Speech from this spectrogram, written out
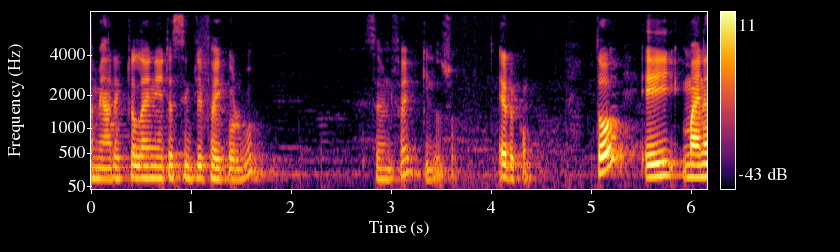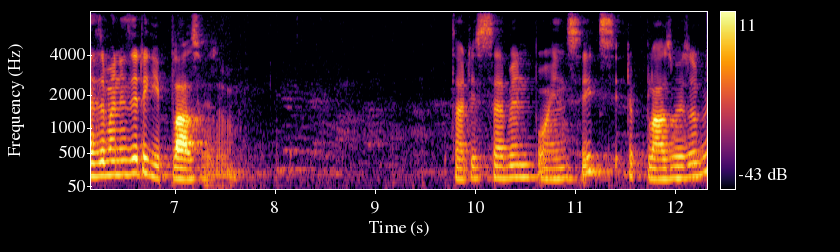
আমি আরেকটা লাইনে এটা সিম্পলিফাই করব। সেভেন ফাইভ কিলো এরকম। তো এই মাইনাসে মাইনাসে এটা কি? প্লাস হয়ে যাবে। থার্টি সেভেন পয়েন্ট সিক্স এটা প্লাস হয়ে যাবে।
